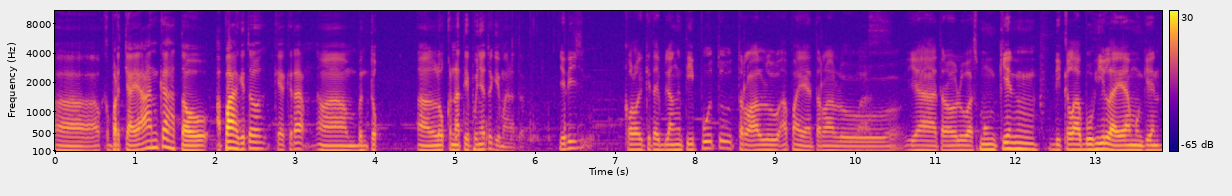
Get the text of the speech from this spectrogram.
eh, kepercayaan kah? Atau apa gitu? Kira-kira em, bentuk eh, lu kena tipunya tuh gimana tuh? jadi kalau kita bilang tipu tuh terlalu apa ya terlalu ya terlalu luas. Mungkin dikelabuhi lah ya mungkin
